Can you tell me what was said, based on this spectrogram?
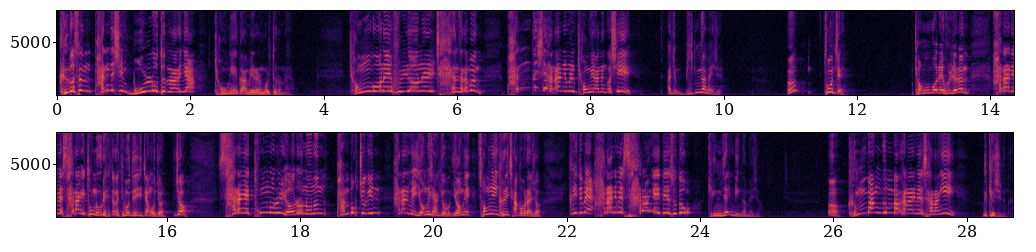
그것은 반드시 뭘로 드러나느냐? 경외감이라는 걸 드러나요. 경건의 훈련을 잘한 사람은 반드시 하나님을 경외하는 것이 아주 민감해져요. 어? 두 번째, 경건의 훈련은 하나님의 사랑의 통로 우리 했던 거 디모데 1장 5절 그죠? 사랑의 통로를 열어놓는 반복적인 하나님의 영의 작업, 영의 성령이 그렇게 작업을 하죠. 그렇기 때문에 하나님의 사랑에 대해서도 굉장히 민감해져. 어, 금방 금방 하나님의 사랑이 느껴지는 거야.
